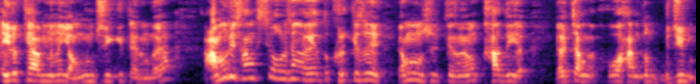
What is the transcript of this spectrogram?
이렇게 하면은 연금 수익이 되는 거야? 아무리 상식적으로 생각해도 그렇게 해서 연금 수익 되면 카드 열장 갖고 한도 무지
